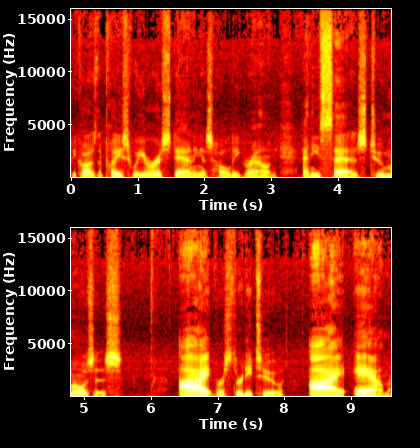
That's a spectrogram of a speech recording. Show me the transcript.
because the place where you are standing is holy ground. And he says to Moses, I, verse 32, I am,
